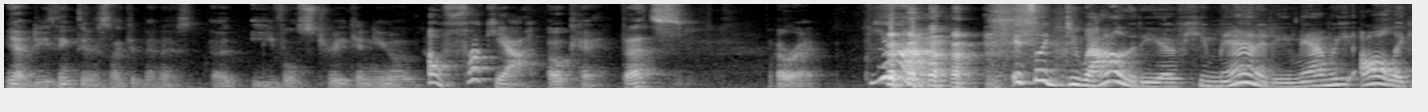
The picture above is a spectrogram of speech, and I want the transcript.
yeah. Do you think there's like been a, an evil streak in you? Oh fuck yeah. Okay, that's all right. Yeah. it's like duality of humanity, man. We all like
